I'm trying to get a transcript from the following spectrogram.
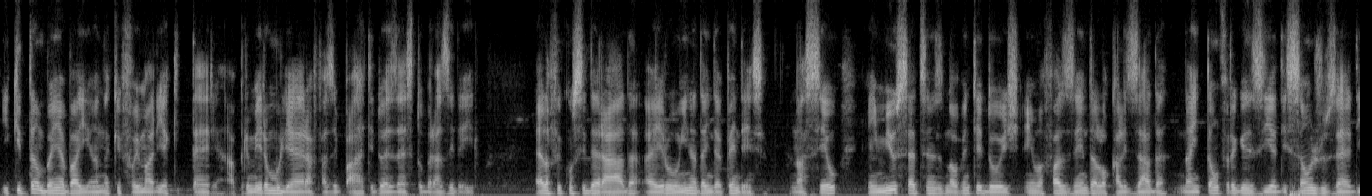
e que também é baiana, que foi Maria Quitéria, a primeira mulher a fazer parte do exército brasileiro. Ela foi considerada a heroína da independência. Nasceu em 1792 em uma fazenda localizada na então freguesia de São José de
